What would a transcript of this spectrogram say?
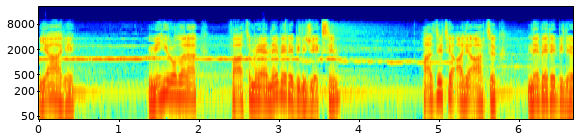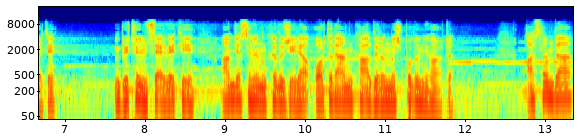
Ya Ali, mehir olarak Fatıma'ya ne verebileceksin? Hazreti Ali artık ne verebilirdi? Bütün serveti amcasının kılıcıyla ortadan kaldırılmış bulunuyordu. Aslında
